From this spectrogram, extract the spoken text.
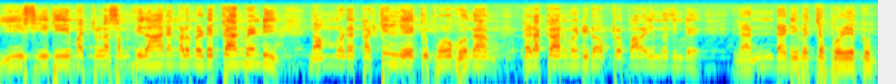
ഇ സി ജി മറ്റുള്ള സംവിധാനങ്ങളും എടുക്കാൻ വേണ്ടി നമ്മുടെ കട്ടിലേക്ക് പോകുന്ന കിടക്കാൻ വേണ്ടി ഡോക്ടർ പറയുന്നതിന്റെ രണ്ടടി വെച്ചപ്പോഴേക്കും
